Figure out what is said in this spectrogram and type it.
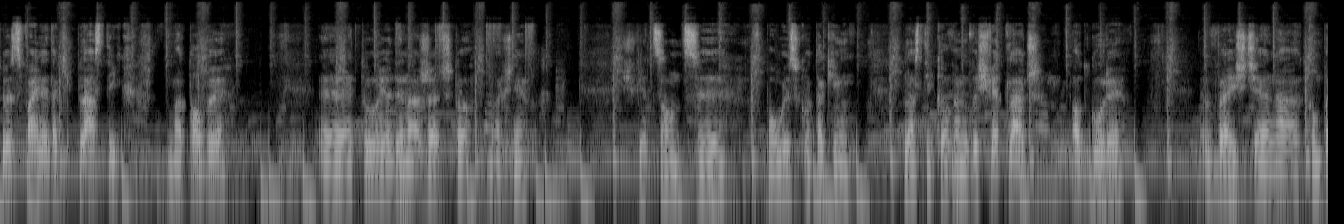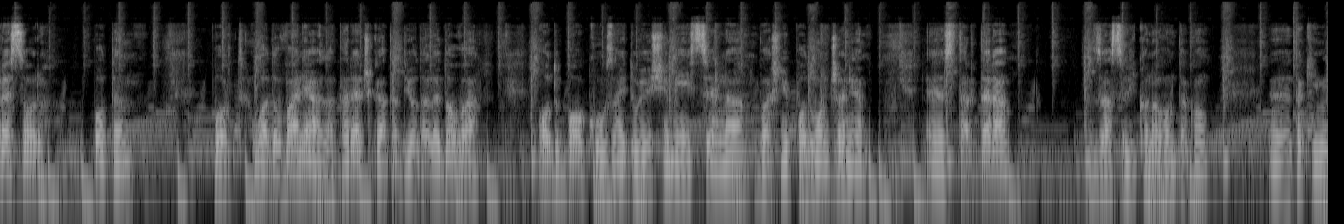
Tu jest fajny taki plastik matowy. E, tu jedyna rzecz to właśnie świecący w połysku takim plastikowym wyświetlacz od góry, wejście na kompresor, potem port ładowania, latareczka, ta dioda LEDowa. Od boku znajduje się miejsce na właśnie podłączenie e, startera za silikonową taką e, takim,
